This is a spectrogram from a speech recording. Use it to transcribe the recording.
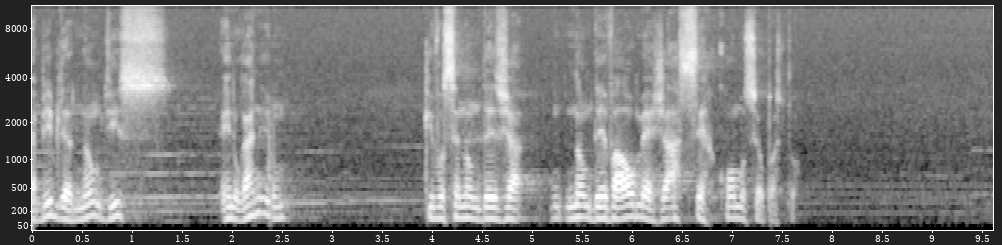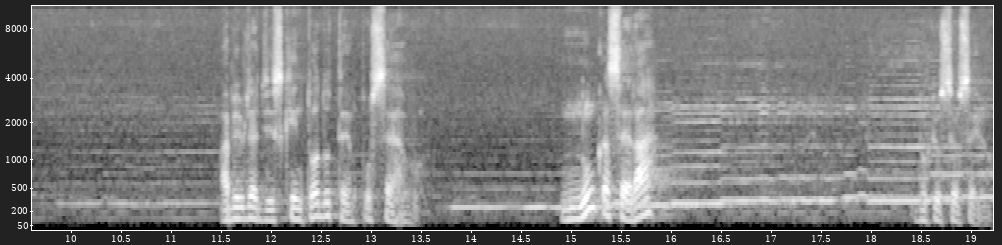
E a Bíblia não diz em lugar nenhum que você não, deja, não deva almejar ser como o seu pastor. A Bíblia diz que em todo tempo o servo nunca será do que o seu Senhor.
